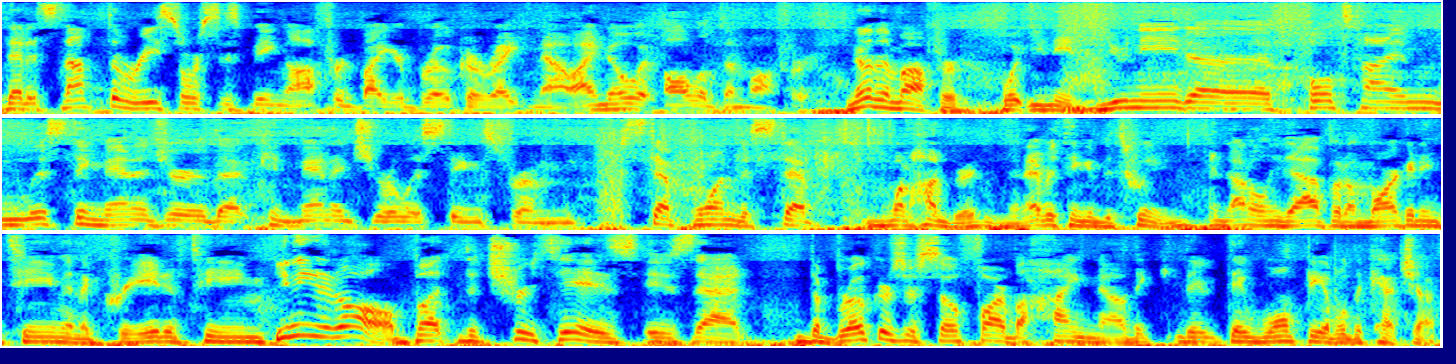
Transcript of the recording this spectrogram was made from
that it's not the resources being offered by your broker right now. I know what all of them offer. None of them offer what you need. You need a full-time listing manager that can manage your listings from step one to step 100 and everything in between. And not only that, but a marketing team and a creative team. You need it all. But the truth is, is that the brokers are so far behind now, they, they, they won't be able to catch up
